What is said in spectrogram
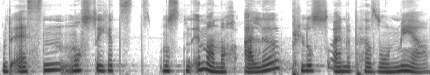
und essen musste jetzt, mussten immer noch alle plus eine Person mehr.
